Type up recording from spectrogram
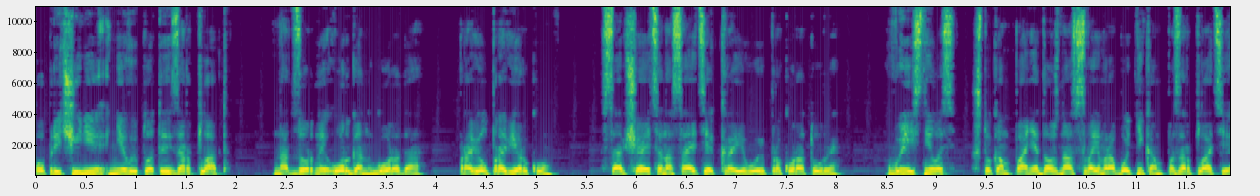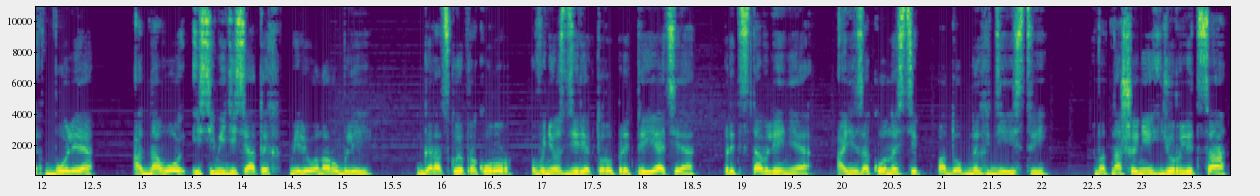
по причине невыплаты зарплат. Надзорный орган города провел проверку, сообщается на сайте Краевой прокуратуры. Выяснилось, что компания должна своим работникам по зарплате более 1,7 миллиона рублей. Городской прокурор внес директору предприятия представление о незаконности подобных действий. В отношении юрлица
